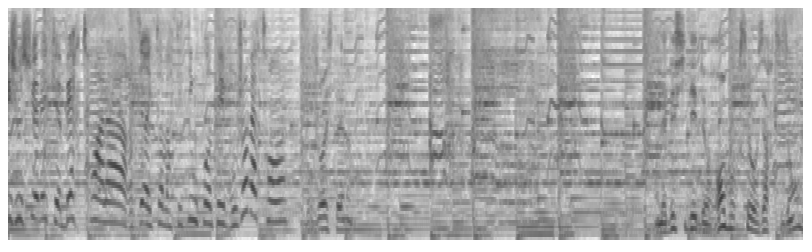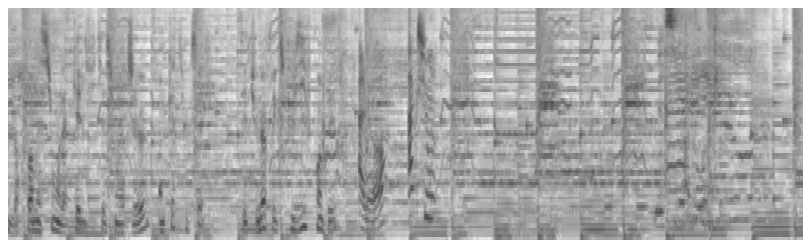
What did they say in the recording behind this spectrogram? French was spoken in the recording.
Et Je suis avec Bertrand Allard, directeur marketing.p. Bonjour Bertrand. Bonjour Estelle. On a décidé de rembourser aux artisans leur formation à la qualification RGE en cas de succès. C'est une offre exclusive Alors, action Merci Bertrand.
